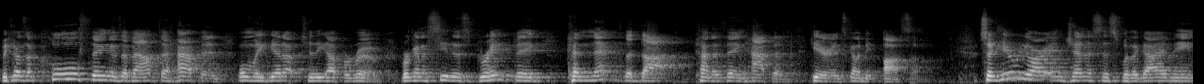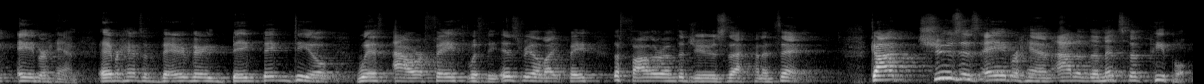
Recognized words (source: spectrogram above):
because a cool thing is about to happen when we get up to the upper room. We're going to see this great big connect the dot kind of thing happen here. It's going to be awesome. So here we are in Genesis with a guy named Abraham. Abraham's a very, very big, big deal with our faith, with the Israelite faith, the father of the Jews, that kind of thing. God chooses Abraham out of the midst of people.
